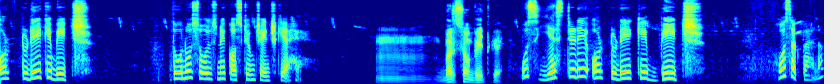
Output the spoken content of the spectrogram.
और टुडे के बीच दोनों सोल्स ने कॉस्ट्यूम चेंज किया है। बरसों बीत गए। उस येस्टरडे और टुडे के बीच हो सकता है ना?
